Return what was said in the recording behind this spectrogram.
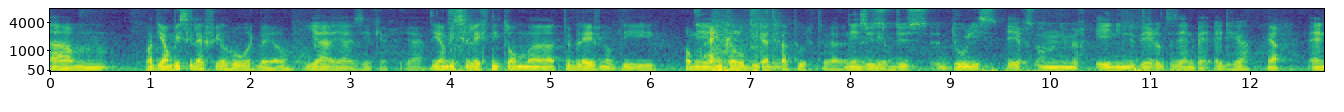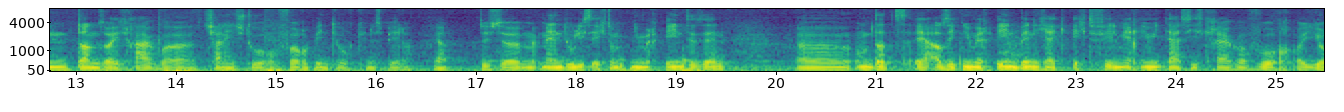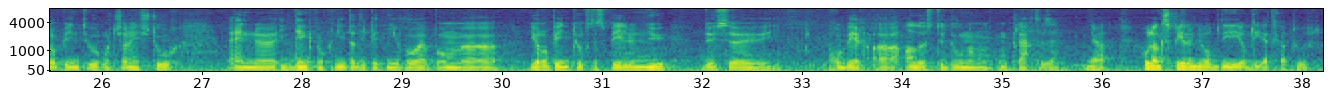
Um, maar die ambitie ligt veel hoger bij jou. Ja, ja zeker. Ja. Die ambitie ligt niet om uh, te blijven op die, nee. enkel op die Edga-tour te, nee, te dus, dus het doel is eerst om nummer 1 in de wereld te zijn bij Edga. Ja. En dan zou ik graag Challenge Tour of European Tour kunnen spelen. Ja. Dus mijn doel is echt om nummer 1 te zijn. Uh, omdat ja, als ik nummer 1 ben, ga ik echt veel meer invitaties krijgen voor European Tour of Challenge Tour. En uh, ik denk nog niet dat ik het niveau heb om uh, European Tour te spelen nu. Dus ik probeer alles te doen om, om klaar te zijn. Ja. Hoe lang spelen we nu op die, op die Edga Tour?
